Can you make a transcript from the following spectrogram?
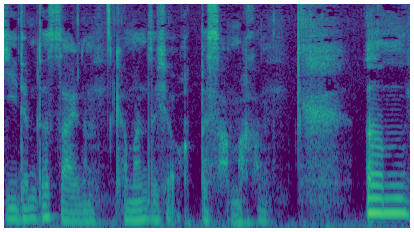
jedem das seine. Kann man sicher auch besser machen. Ähm,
